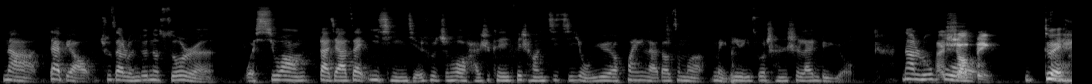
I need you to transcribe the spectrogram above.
那代表住在伦敦的所有人，我希望大家在疫情结束之后，还是可以非常积极踊跃，欢迎来到这么美丽的一座城市来旅游。那如果对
